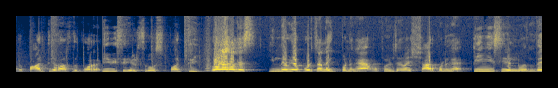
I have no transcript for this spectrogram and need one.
இந்த பார்ட் த்ரீயோட அடுத்து போடுறேன். TV serials rose part three okay soldiers இந்த வீடியோ பிடிச்சா லைக் பண்ணுங்கள் உங்கள் ஃப்ரெண்ட்ஸ் ஷேர் பண்ணுங்கள் டிவி சீரியல் வந்து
